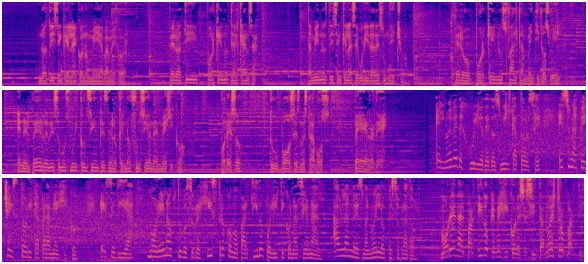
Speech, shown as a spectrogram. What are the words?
Nos dicen que la economía va mejor. Pero a ti, ¿por qué no te alcanza? También nos dicen que la seguridad es un hecho. Pero ¿por qué nos faltan 22 mil? En el PRD somos muy conscientes de lo que no funciona en México. Por eso, tu voz es nuestra voz. PRD. El 9 de julio de 2014 es una fecha histórica para México. Ese día, Morena obtuvo su registro como partido político nacional. Habla Andrés Manuel López Obrador. Morena, el partido que México necesita, nuestro partido.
